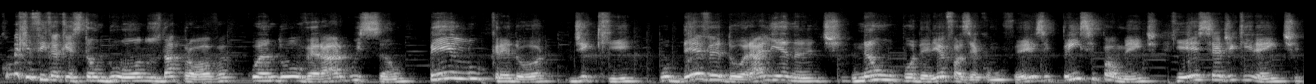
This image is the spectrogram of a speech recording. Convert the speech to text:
como é que fica a questão do ônus da prova quando houver arguição pelo credor de que o devedor alienante não o poderia fazer como fez e, principalmente, que esse adquirente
